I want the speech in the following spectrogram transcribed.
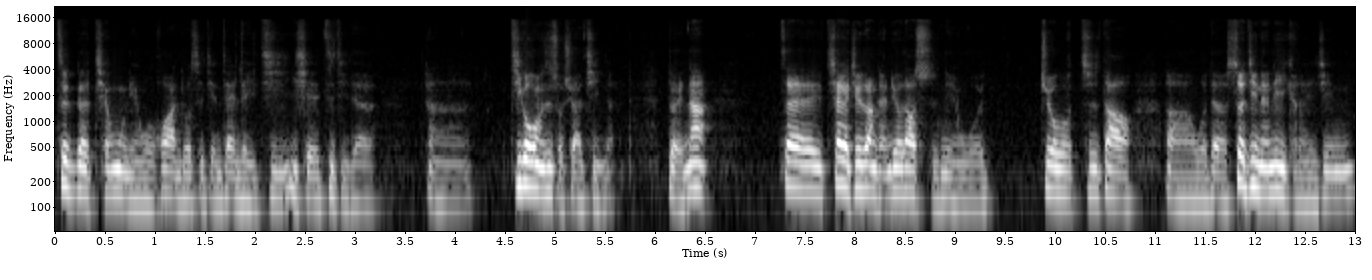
这个前五年，我花很多时间在累积一些自己的呃机构工程师所需要技能。对，那在下个阶段，可能六到十年，我就知道呃我的设计能力可能已经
